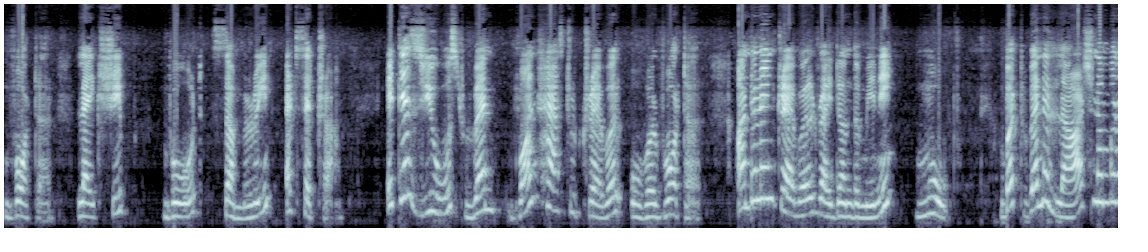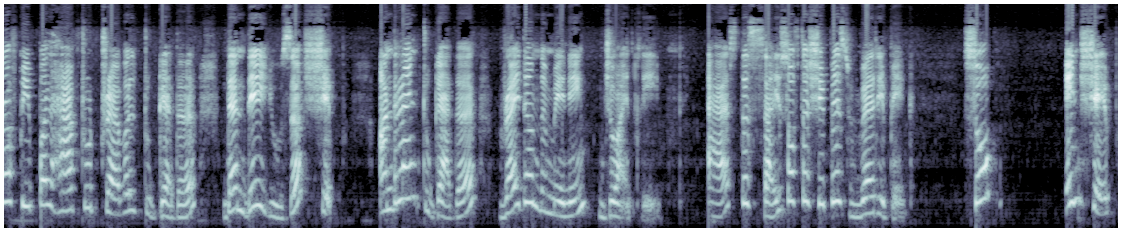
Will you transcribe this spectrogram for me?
water like ship, boat, submarine, etc. It is used when one has to travel over water. Underline travel, write down the meaning, move. But when a large number of people have to travel together, then they use a ship. Underline together, write down the meaning jointly. As the size of the ship is very big. So, in ship,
